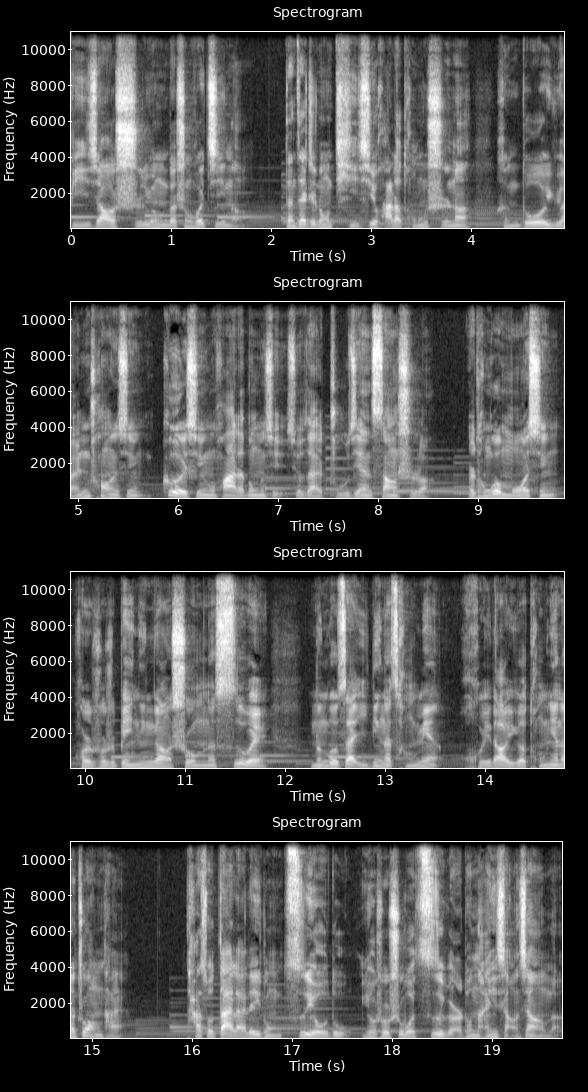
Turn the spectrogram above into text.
比较实用的生活技能。但在这种体系化的同时呢，很多原创性、个性化的东西就在逐渐丧失了。而通过模型或者说是变形金刚，使我们的思维。能够在一定的层面回到一个童年的状态，它所带来的一种自由度，有时候是我自个儿都难以想象的。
